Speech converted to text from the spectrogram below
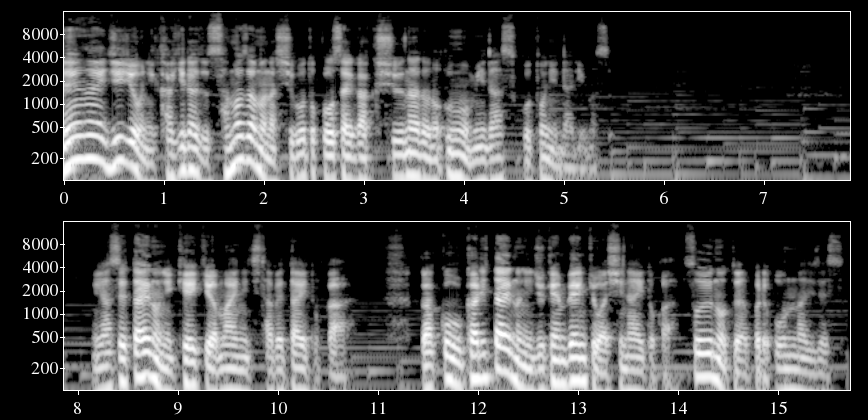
恋愛事情に限らず様々な仕事交際学習などの運を乱すことになります。痩せたいのにケーキは毎日食べたいとか、学校受かりたいのに受験勉強はしないとか、そういうのとやっぱり同じです。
